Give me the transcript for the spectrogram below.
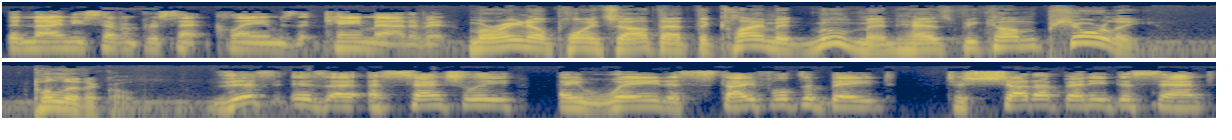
the 97% claims that came out of it. Morano points out that the climate movement has become purely political. This is a, essentially a way to stifle debate, to shut up any dissent,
